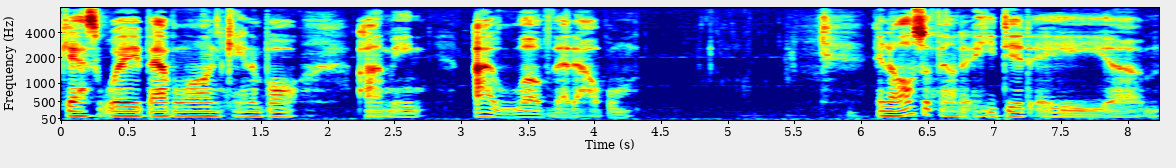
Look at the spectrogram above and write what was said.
Castaway, Babylon, Cannonball. I mean, I love that album. And I also found that he did a um,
